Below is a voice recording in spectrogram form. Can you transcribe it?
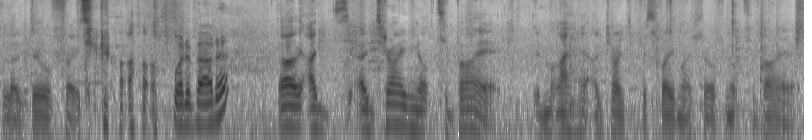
Buffalo photograph. What about it? Oh, I'm, I'm trying not to buy it. In my head, I'm trying to persuade myself not to buy it.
